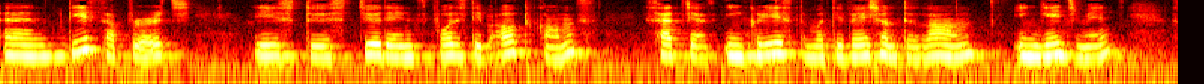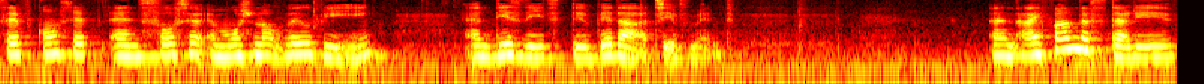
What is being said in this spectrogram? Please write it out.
And this approach leads to students' positive outcomes, such as increased motivation to learn, engagement, self concept, and social emotional well being, and this leads to better achievement. And I found the study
